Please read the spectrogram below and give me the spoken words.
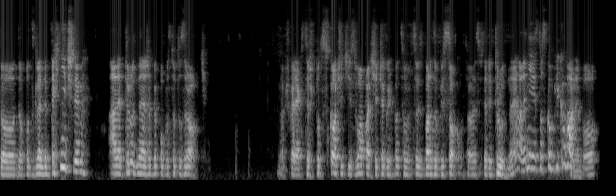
do, do, pod względem technicznym, ale trudne, żeby po prostu to zrobić. Na przykład jak chcesz podskoczyć i złapać się czegoś, co, co jest bardzo wysoko, to jest wtedy trudne, ale nie jest to skomplikowane, bo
